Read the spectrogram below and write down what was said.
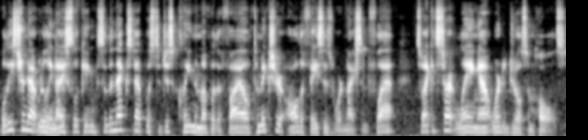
Well these turned out really nice looking, so the next step was to just clean them up with a file to make sure all the faces were nice and flat, so I could start laying out where to drill some holes.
